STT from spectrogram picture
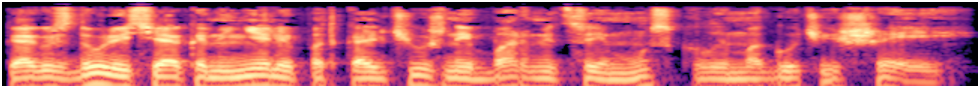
как вздулись и окаменели под кольчужной бармицей мускулы могучей шеи.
